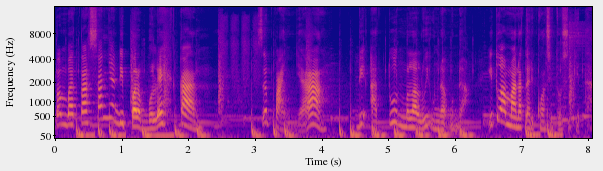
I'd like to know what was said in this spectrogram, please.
pembatasannya diperbolehkan sepanjang diatur melalui undang-undang. Itu amanat dari konstitusi kita.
